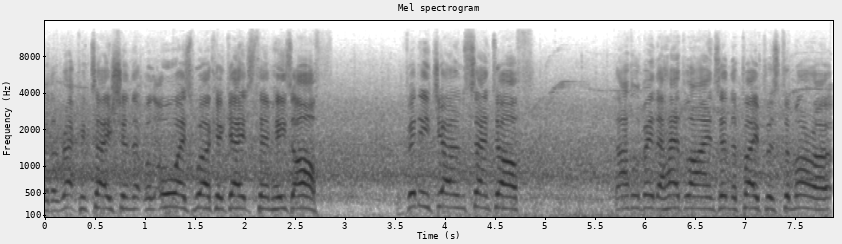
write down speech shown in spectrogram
with a reputation that will always work against him, he's off. Vinnie Jones sent off. That'll be the headlines in the papers tomorrow.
